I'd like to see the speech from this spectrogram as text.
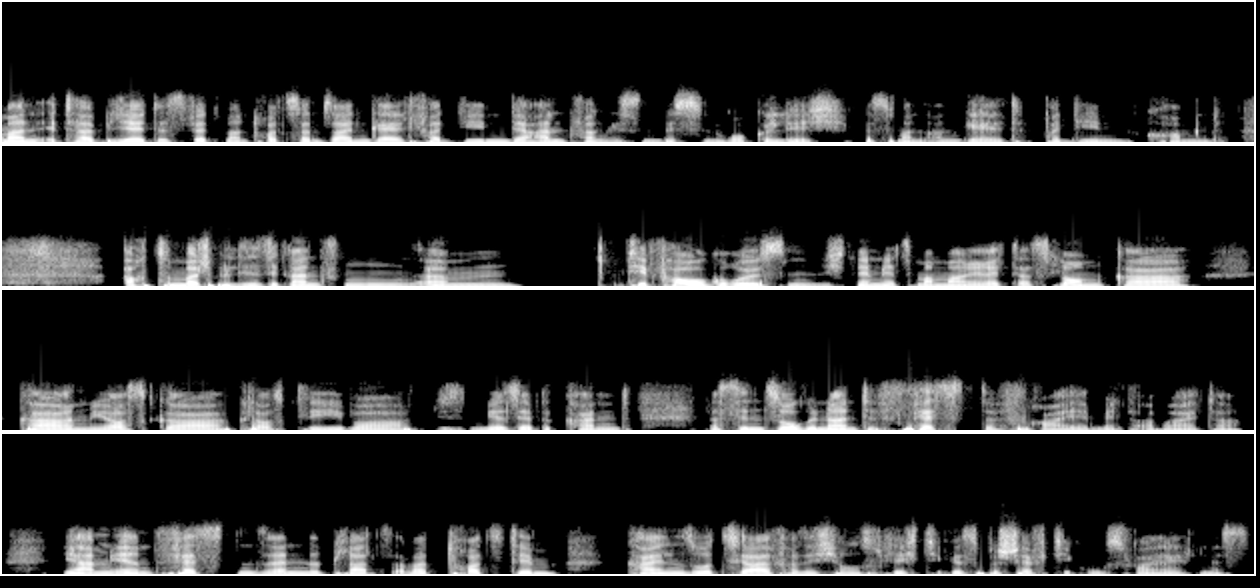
man etabliert ist, wird man trotzdem sein Geld verdienen. Der Anfang ist ein bisschen ruckelig, bis man an Geld verdienen kommt. Auch zum Beispiel diese ganzen ähm, TV-Größen, ich nenne jetzt mal Marietta Slomka, Karen Mioska, Klaus Kleber, die sind mir sehr bekannt. Das sind sogenannte feste freie Mitarbeiter. Die haben ihren festen Sendeplatz, aber trotzdem kein sozialversicherungspflichtiges Beschäftigungsverhältnis.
